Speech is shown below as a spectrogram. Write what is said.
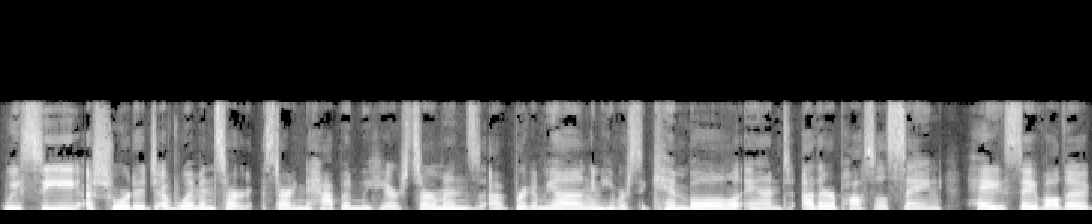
we see a shortage of women start starting to happen. We hear sermons of Brigham Young and Heber C. Kimball and other apostles saying, "Hey, save all the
